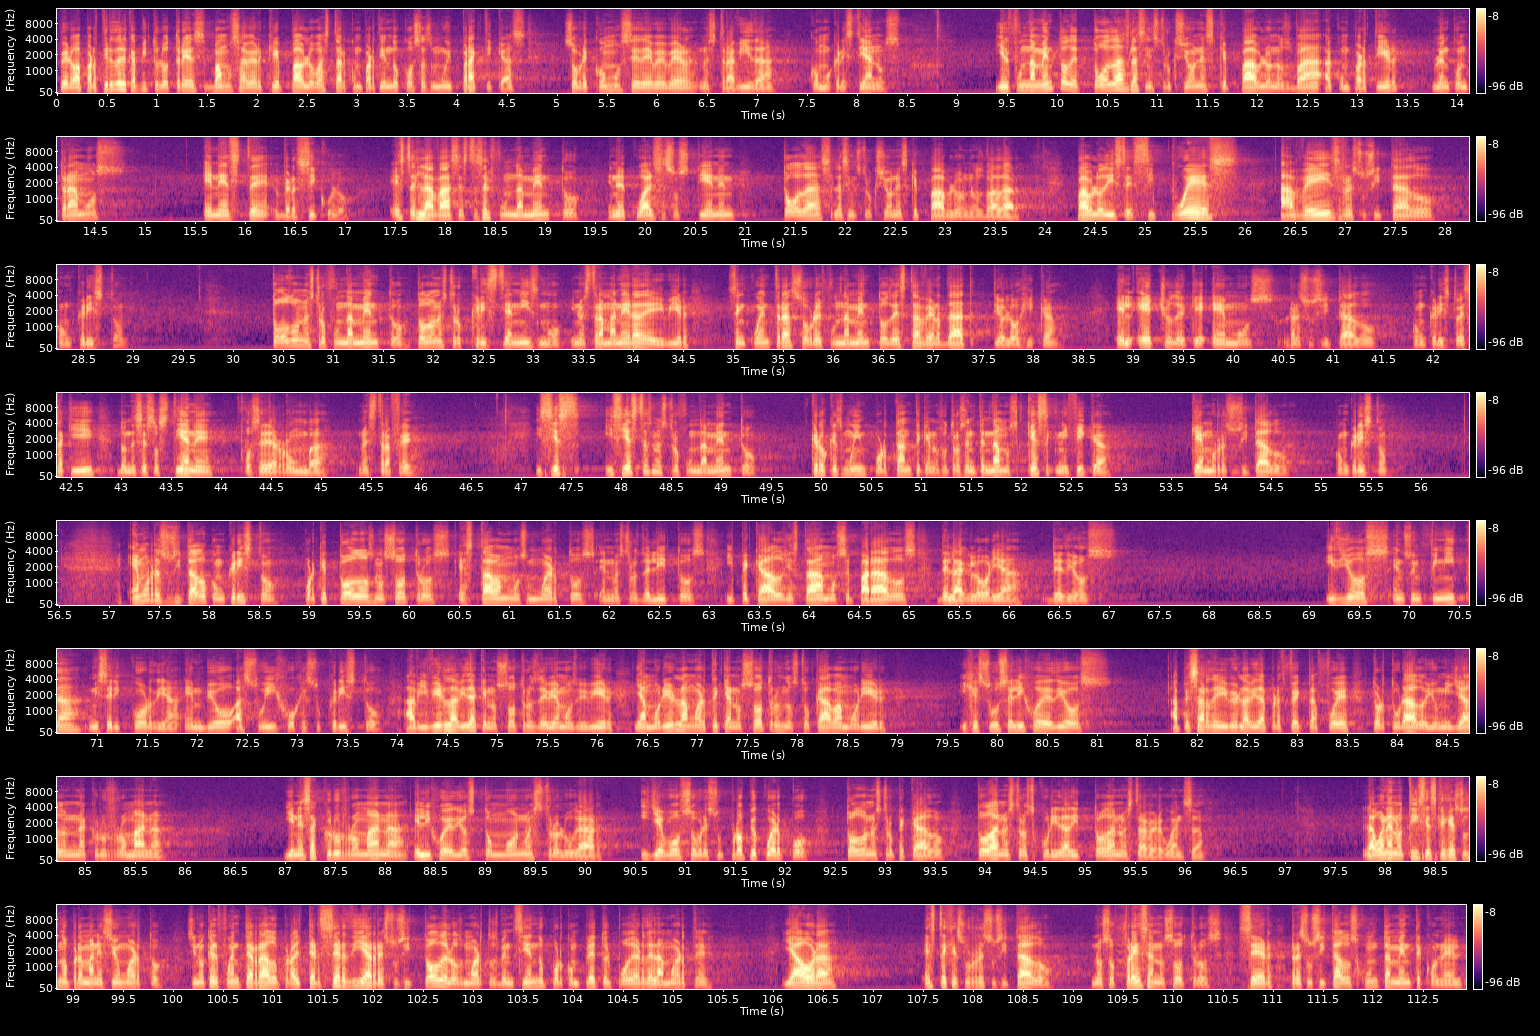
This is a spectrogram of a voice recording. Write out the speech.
pero a partir del capítulo 3 vamos a ver que Pablo va a estar compartiendo cosas muy prácticas sobre cómo se debe ver nuestra vida como cristianos. Y el fundamento de todas las instrucciones que Pablo nos va a compartir lo encontramos en este versículo. Esta es la base, este es el fundamento en el cual se sostienen todas las instrucciones que Pablo nos va a dar. Pablo dice, si pues habéis resucitado con Cristo, todo nuestro fundamento, todo nuestro cristianismo y nuestra manera de vivir se encuentra sobre el fundamento de esta verdad teológica, el hecho de que hemos resucitado con Cristo. Es aquí donde se sostiene o se derrumba nuestra fe. Y si, es, y si este es nuestro fundamento, creo que es muy importante que nosotros entendamos qué significa que hemos resucitado con Cristo. Hemos resucitado con Cristo porque todos nosotros estábamos muertos en nuestros delitos y pecados y estábamos separados de la gloria de Dios. Y Dios, en su infinita misericordia, envió a su Hijo Jesucristo a vivir la vida que nosotros debíamos vivir y a morir la muerte que a nosotros nos tocaba morir. Y Jesús, el Hijo de Dios, a pesar de vivir la vida perfecta, fue torturado y humillado en una cruz romana. Y en esa cruz romana, el Hijo de Dios tomó nuestro lugar y llevó sobre su propio cuerpo todo nuestro pecado, toda nuestra oscuridad y toda nuestra vergüenza. La buena noticia es que Jesús no permaneció muerto, sino que Él fue enterrado, pero al tercer día resucitó de los muertos, venciendo por completo el poder de la muerte. Y ahora, este Jesús resucitado nos ofrece a nosotros ser resucitados juntamente con Él.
